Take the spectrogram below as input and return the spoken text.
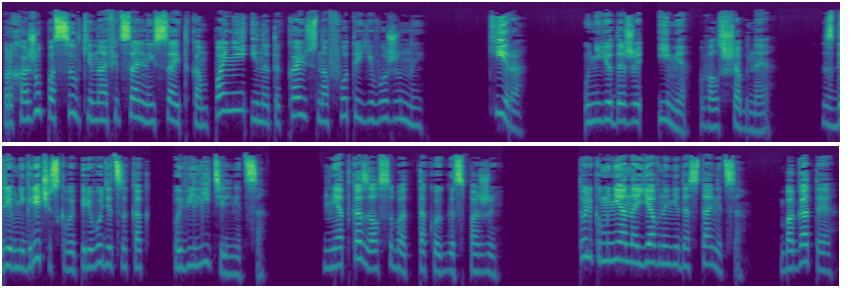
Прохожу по ссылке на официальный сайт компании и натыкаюсь на фото его жены. Кира. У нее даже имя волшебное. С древнегреческого переводится как «повелительница». Не отказался бы от такой госпожи. Только мне она явно не достанется. Богатая,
